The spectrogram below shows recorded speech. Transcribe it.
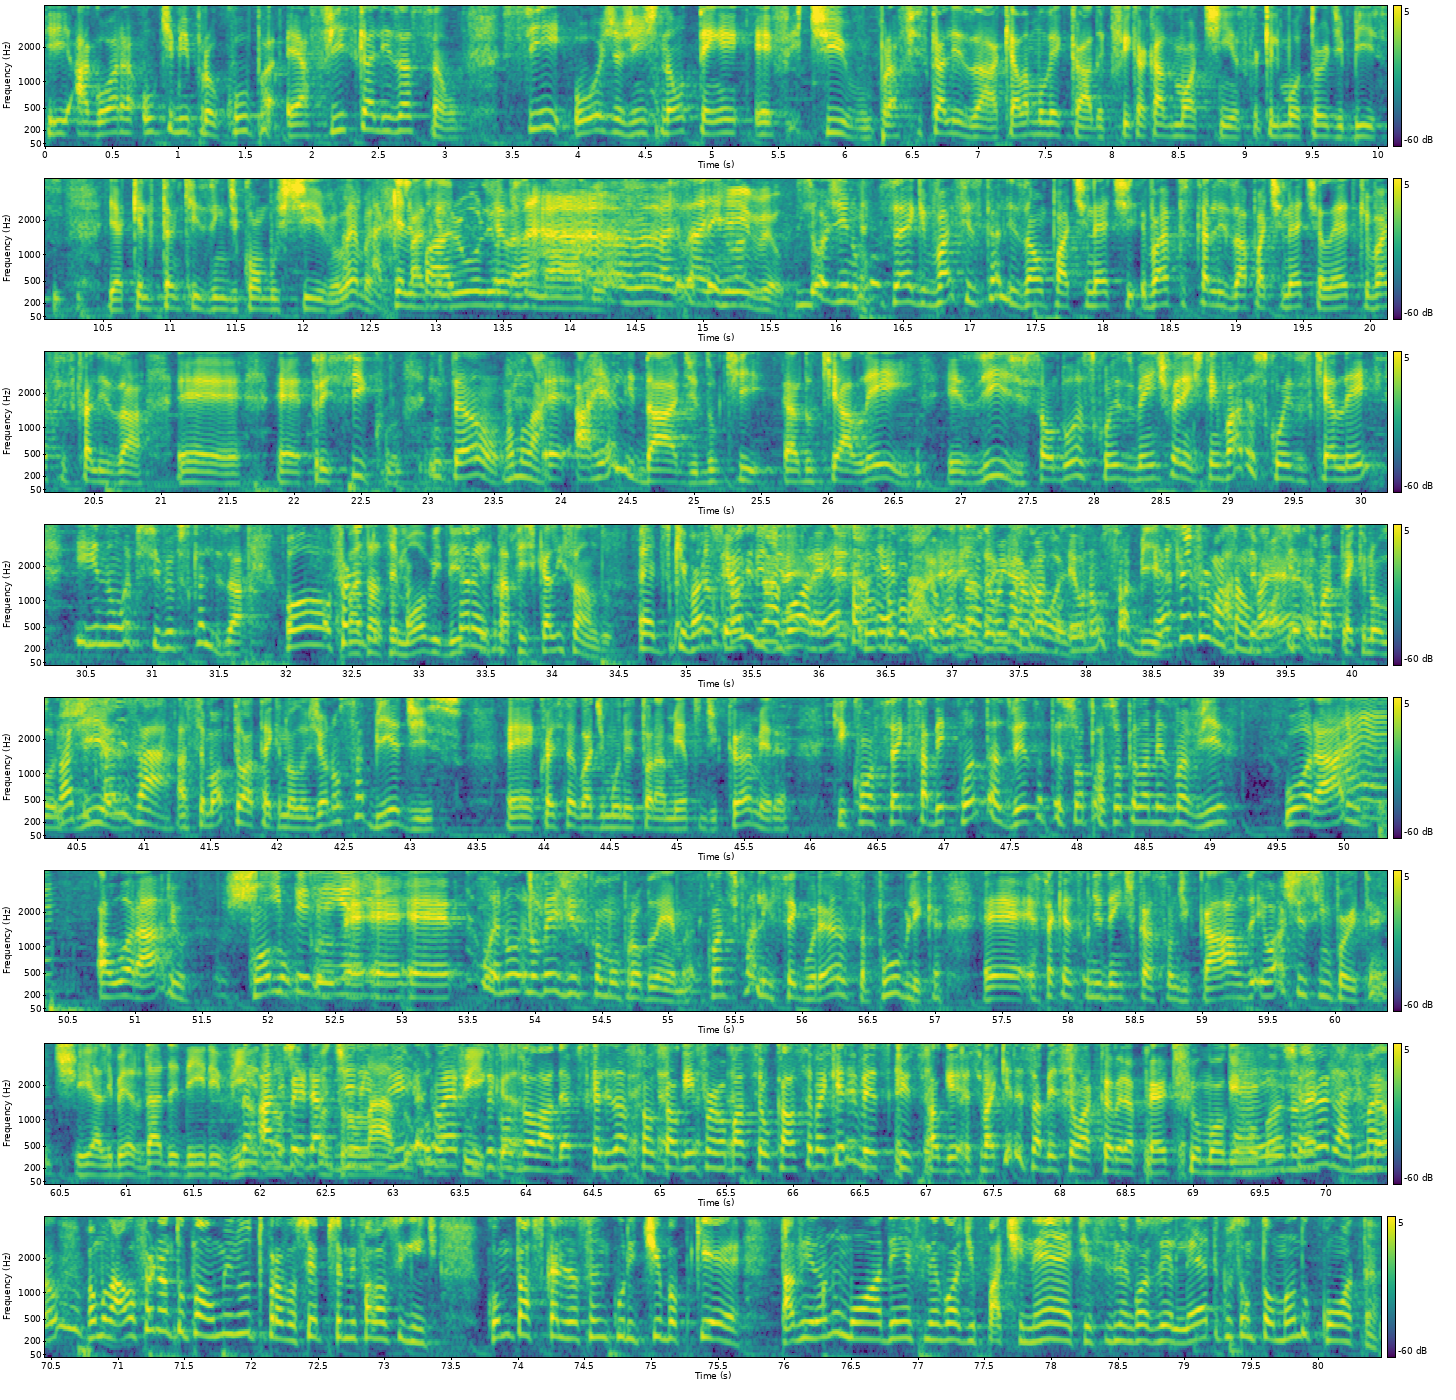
E agora o que me preocupa é a fiscalização. Se hoje a gente não tem efetivo para fiscalizar aquela molecada que fica com as motinhas, com aquele motor de bis e aquele tanquezinho de combustível, lembra? Aquele barulho Ah, vai sair. terrível. Se hoje não consegue, vai fiscalizar um patinete, vai fiscalizar patinete elétrico, vai fiscalizar é, é, triciclo. Então, Vamos lá. é, a realidade do que, é, do que a lei exige são duas coisas bem diferentes. Tem várias coisas que é lei e não é possível fiscalizar. Ô, Mas Fernando, a CEMOB diz peraí, que está fiscalizando. É, diz que vai fiscalizar agora. É, Essa, eu, eu vou, essa, eu vou essa trazer uma informação. informação. Eu não sabia. Essa é a informação, A CEMOB vai- tem uma tecnologia. vai fiscalizar. A CEMOB tem uma tecnologia, eu não sabia disso. É, com esse negócio de monitoramento de câmera, que consegue saber quantas vezes a pessoa passou pela mesma via. O horário. É. Ao horário. Como é, é, é, não, eu, não, eu não vejo isso como um problema. Quando se fala em segurança pública, é, essa questão de identificação de carros, eu acho isso importante. E a liberdade de ir e vir Não, a não ser liberdade de ir e controlado, vir como não é fica? ser controlado, é a fiscalização. Se alguém for roubar seu carro, você vai querer ver se, se alguém, você vai querer saber se tem uma câmera perto e filmou alguém É, roubando, isso né? é verdade, mas Então, vamos lá. Ô, Fernando Tupã, um minuto pra você, pra você me falar o seguinte. Como tá a fiscalização em Curitiba? Porque tá virando moda, hein? Esse negócio de patinete, esses negócios elétricos estão tomando conta.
